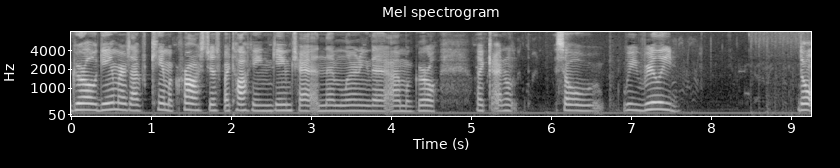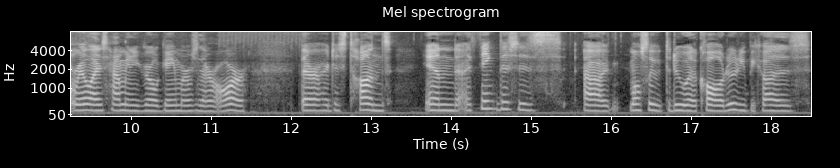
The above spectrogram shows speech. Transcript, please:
girl gamers I've came across just by talking game chat and them learning that I'm a girl. Like I don't so we really don't realize how many girl gamers there are. There are just tons. And I think this is uh, mostly to do with Call of Duty because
